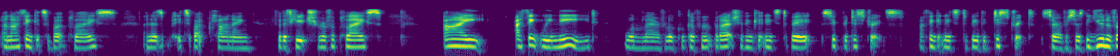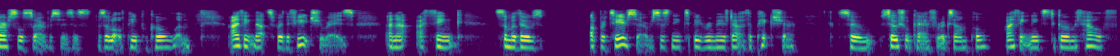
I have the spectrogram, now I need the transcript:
and I think it's about place and it's it's about planning for the future of a place. I I think we need one layer of local government, but I actually think it needs to be super districts. I think it needs to be the district services, the universal services, as, as a lot of people call them. I think that's where the future is. And I, I think some of those upper tier services need to be removed out of the picture. So, social care, for example, I think needs to go in with health.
